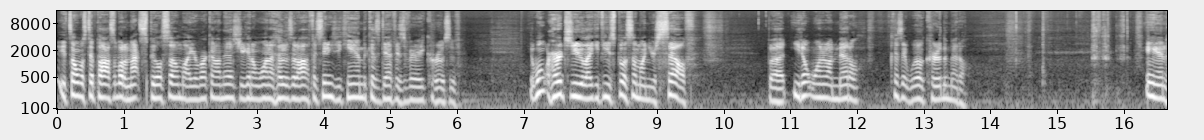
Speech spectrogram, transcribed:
it's almost impossible to not spill some while you're working on this. You're going to want to hose it off as soon as you can because DEF is very corrosive. It won't hurt you like if you spill some on yourself, but you don't want it on metal because it will corrode the metal. And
